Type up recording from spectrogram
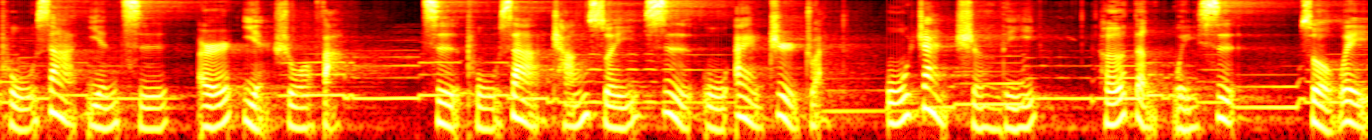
菩萨言辞而演说法。此菩萨常随四无碍智转，无占舍离。何等为四？所谓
